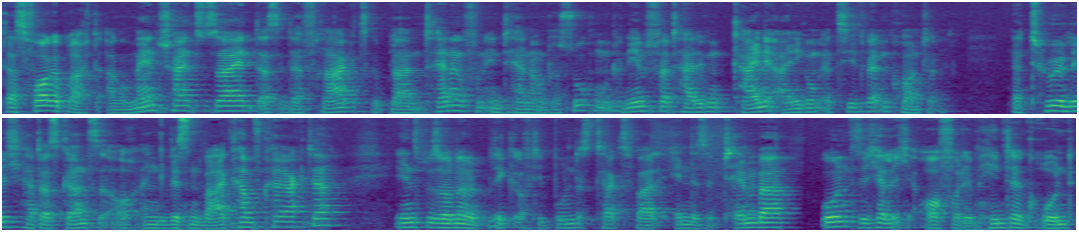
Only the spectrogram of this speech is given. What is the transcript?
Das vorgebrachte Argument scheint zu sein, dass in der Frage zur geplanten Trennung von interner Untersuchung und Unternehmensverteidigung keine Einigung erzielt werden konnte. Natürlich hat das Ganze auch einen gewissen Wahlkampfcharakter, insbesondere mit Blick auf die Bundestagswahl Ende September und sicherlich auch vor dem Hintergrund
